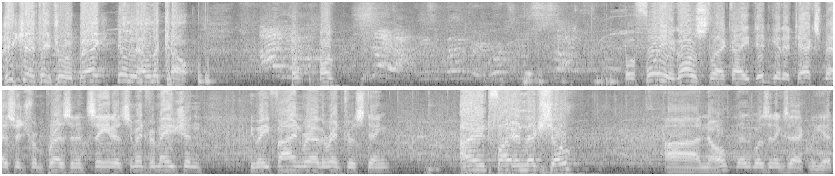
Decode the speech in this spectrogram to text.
He can't take it to a bank. He only have an account. but, but before you go, Slyck, I did get a text message from President Cena, some information you may find rather interesting. I ain't fighting next show. Uh, no, that wasn't exactly it.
